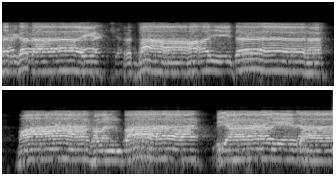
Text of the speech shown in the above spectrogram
आमर्त्यादधर्गताय श्रद्धायित माघवन्पा प्रियायदायिवे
